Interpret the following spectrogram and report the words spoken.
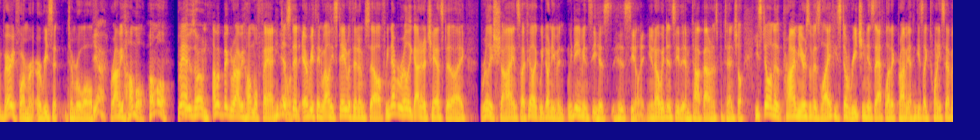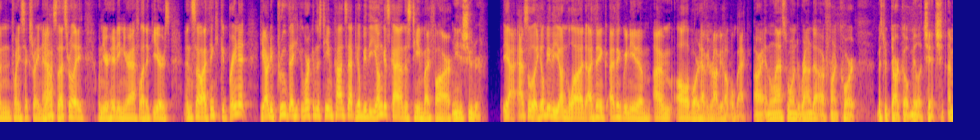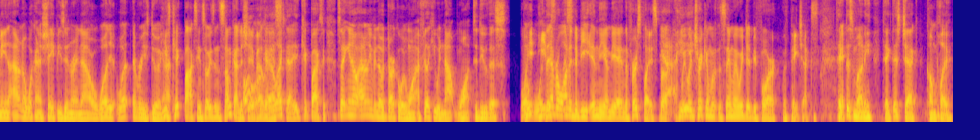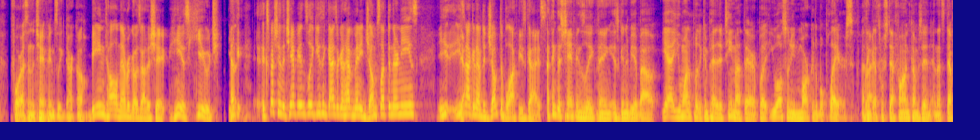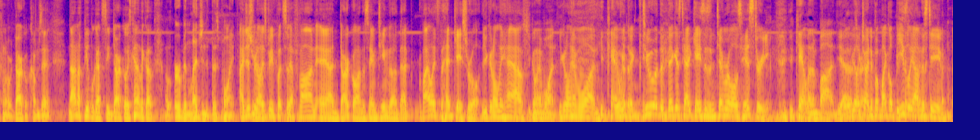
very former or recent Timberwolf, Yeah. Robbie Hummel. Hummel, Man, Purdue's own. I'm a big Robbie Hummel fan. He just did everything well. He stayed within himself. We never really got a chance to like really shine. So I feel like we don't even we didn't even see his his ceiling. You know, we didn't see him top out on his potential. He's still in the prime years of his life. He's still reaching his athletic prime. I think he's like 27, 26 right now. Yeah. So that's really when you're hitting your athletic years. And so I think he could bring it. He already proved that he could work in this team concept. He'll be the youngest guy on this team by far. We need a shooter. Yeah, absolutely. He'll be the young blood. I think I think we need him. I'm all aboard having Robbie Hummel back. All right, and the last one to round out our front court, Mr. Darko Milicic. I mean, I don't know what kind of shape he's in right now or what whatever he's doing. He's I- kickboxing, so he's in some kind of Oh, shape at okay, I like that. Kickboxing. So you know, I don't even know what Darko would want. I feel like he would not want to do this. Well, he, he this- never this- wanted to be in the NBA in the first place, but Yeah, he- we would trick him the same way we did before with paychecks. take this money, take this check, come play for us in the Champions League, Darko. Being tall never goes out of shape. He is huge, And- could- especially in the Champions League. You think guys are going to have many jumps left in their knees? He, he's Yeah. not going to have to jump to block these guys. I think this Champions League thing is going to be about, yeah, you want to put a competitive team out there, but you also need marketable players. I think Right. that's where Stephon comes in, and that's definitely where Darko comes in. Not enough people got to see Darko. He's kind of like a, a urban legend at this point. I just you know? realized we put Stephon and Darko on the same team, though. That violates the head case rule. You can only have You can only have one. you can only have one. You can't and we picked two of the biggest head cases in Timberwolves history. You can't let them bond. Yeah, It would be like right. trying to put Michael Beasley on this team.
